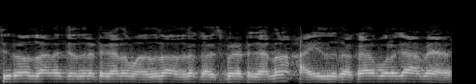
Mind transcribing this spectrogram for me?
తిరోధానం చెందినట్టుగాను అందులో అందులో కలిసిపోయినట్టుగాను ఐదు రకములుగా ఆమె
